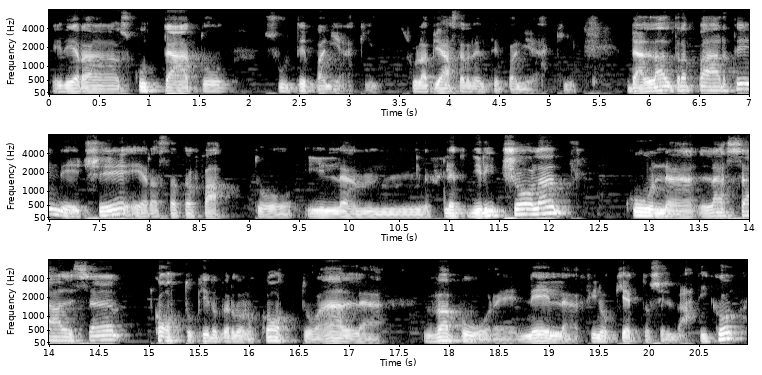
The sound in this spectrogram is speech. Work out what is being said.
ed era scottato sul teppanyaki, sulla piastra del teppanyaki. Dall'altra parte invece era stato fatto il um, filetto di ricciola con la salsa cotto, chiedo perdono, cotto al vapore nel finocchietto selvatico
